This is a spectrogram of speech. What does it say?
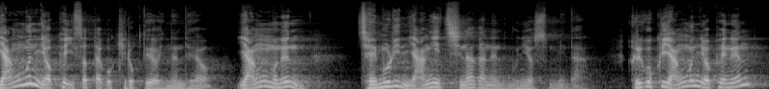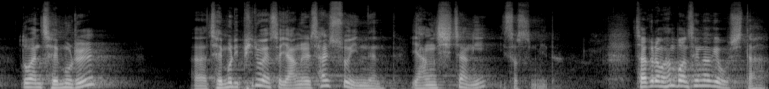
양문 옆에 있었다고 기록되어 있는데요. 양문은 재물인 양이 지나가는 문이었습니다. 그리고 그 양문 옆에는 또한 재물을 아, 재물이 필요해서 양을 살 수 있는 양 시장이 있었습니다. 자, 그럼 한번 생각해 봅시다.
